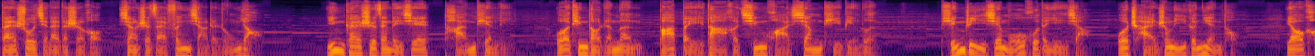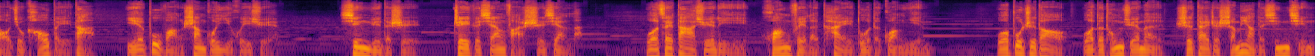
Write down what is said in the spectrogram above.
但说起来的时候像是在分享着荣耀。应该是在那些谈天里。我听到人们把北大和清华相提并论，凭着一些模糊的印象，我产生了一个念头：要考就考北大，也不枉上过一回学。幸运的是，这个想法实现了。我在大学里荒废了太多的光阴，我不知道我的同学们是带着什么样的心情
